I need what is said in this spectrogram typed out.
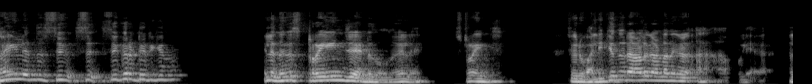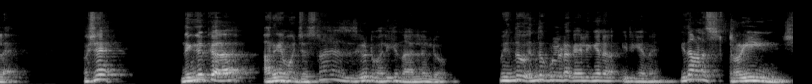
കയ്യിൽ എന്ത് സിഗരറ്റ് ഇരിക്കുന്നു? ഇല്ല നിങ്ങൾക്ക് സ്ട്രെയിഞ്ച് ആയിട്ട് തോന്നുന്നു അല്ലേ? സ്ട്രെയിഞ്ച് ഒരു വലിക്കുന്ന ഒരാൾ കണ്ടാൽ നിങ്ങൾ ആ അല്ലേ? പക്ഷെ നിങ്ങൾക്ക് അറിയാമോ ജസ്റ്റ് വലിക്കുന്ന അല്ലല്ലോ. അപ്പൊ എന്ത് എന്ത് പുള്ളിയുടെ കയ്യിൽ ഇങ്ങനെ ഇരിക്കുന്നത് ഇതാണ് സ്ട്രെയിഞ്ച്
